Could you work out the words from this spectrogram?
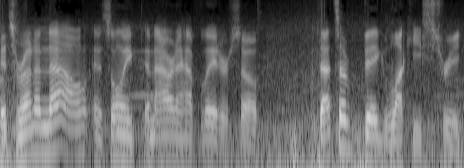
it's running now. and It's only an hour and a half later, so that's a big lucky streak.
